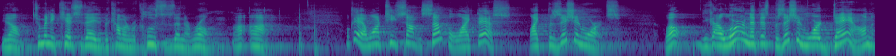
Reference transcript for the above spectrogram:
You know, too many kids today are becoming recluses in their room. Uh uh Okay, I want to teach something simple like this, like position words. Well, you got to learn that this position word down,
